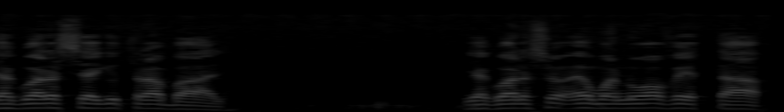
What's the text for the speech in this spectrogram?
E agora segue o trabalho. E agora é uma nova etapa.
